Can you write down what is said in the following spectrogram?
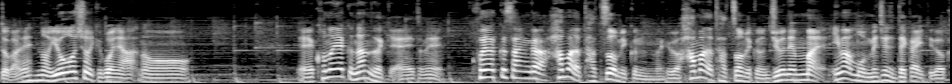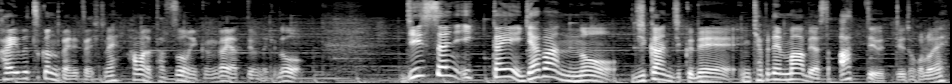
ドがね、の幼少期、これね、あのー、えー、この役なんだっけ？えっ、とね、子役さんが浜田達臣くんなんだけど、浜田達臣くんの10年前、今はもうめちゃめちゃでかいけど、怪物くんとかに出てた人ね、浜田達臣くんがやってるんだけど、実際に一回ギャバンの時間軸でキャプテン・マーベラスと会ってるっていうところね、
